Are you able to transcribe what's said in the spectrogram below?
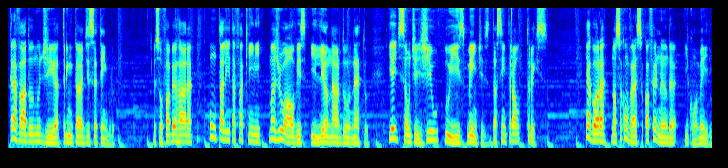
gravado no dia 30 de setembro. Eu sou Fábio Rara, com Talita Facchini, Maju Alves e Leonardo Neto, e a edição de Gil Luiz Mendes, da Central 3. E agora, nossa conversa com a Fernanda e com a Meire.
